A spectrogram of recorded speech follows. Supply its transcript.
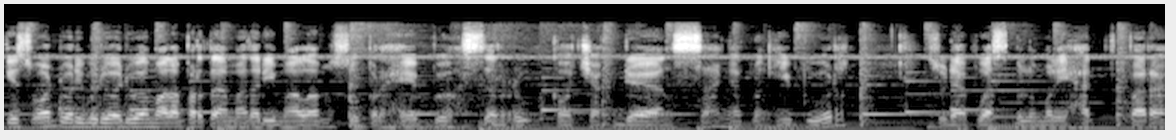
Kiss World 2022 malam pertama tadi malam super heboh, seru, kocak, dan sangat menghibur. Sudah puas belum melihat para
